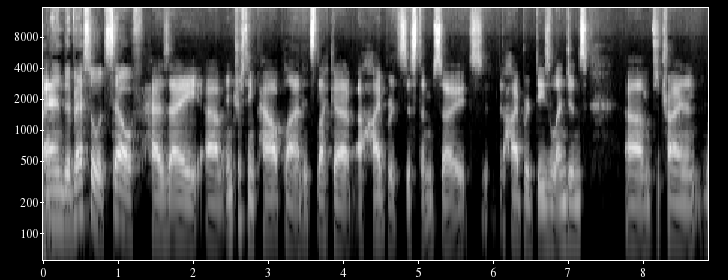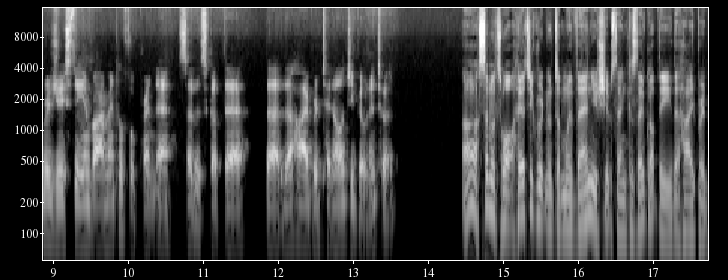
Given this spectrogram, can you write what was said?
and the vessel itself has a um, interesting power plant. It's like a, a, hybrid system, so it's hybrid diesel engines um, to try and reduce the environmental footprint there. So it's got the the, the hybrid technology built into it. Oh, similar to what Hurtigruten have done with their new ships, then, because they've got the the hybrid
